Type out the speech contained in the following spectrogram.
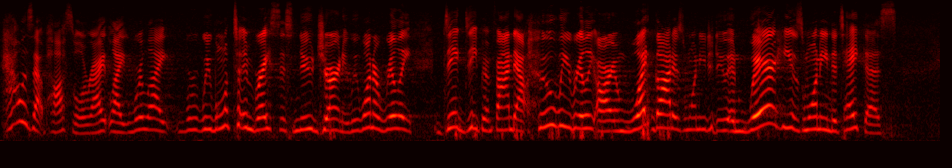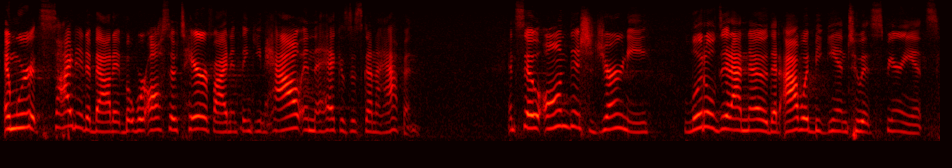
How is that possible, right? Like, we're like, we're, we want to embrace this new journey. We want to really dig deep and find out who we really are and what God is wanting to do and where He is wanting to take us. And we're excited about it, but we're also terrified and thinking, how in the heck is this going to happen? And so on this journey, little did I know that I would begin to experience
